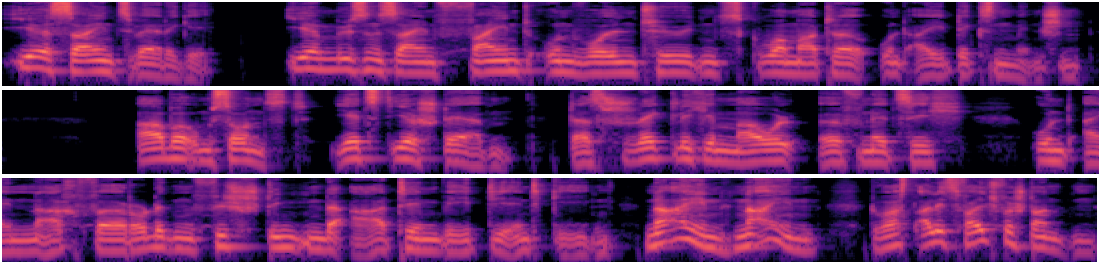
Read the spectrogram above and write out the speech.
Ihr seid Zwerge. Ihr müssen sein Feind und wollen töten Squamatter und Eidechsenmenschen. Aber umsonst, jetzt ihr sterben. Das schreckliche Maul öffnet sich und ein nach verrotteten Fisch stinkender Atem weht dir entgegen. Nein, nein, du hast alles falsch verstanden.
